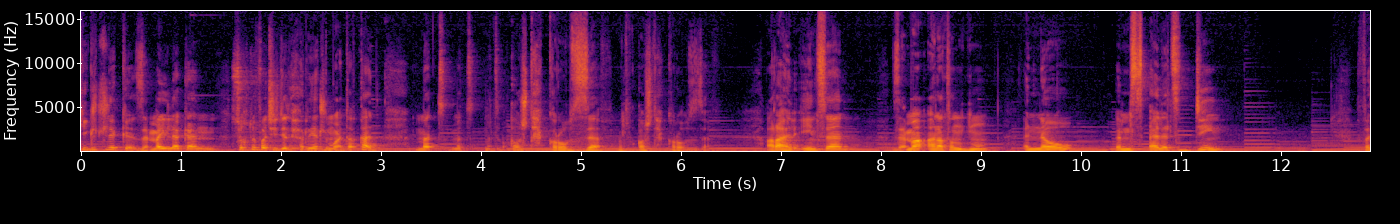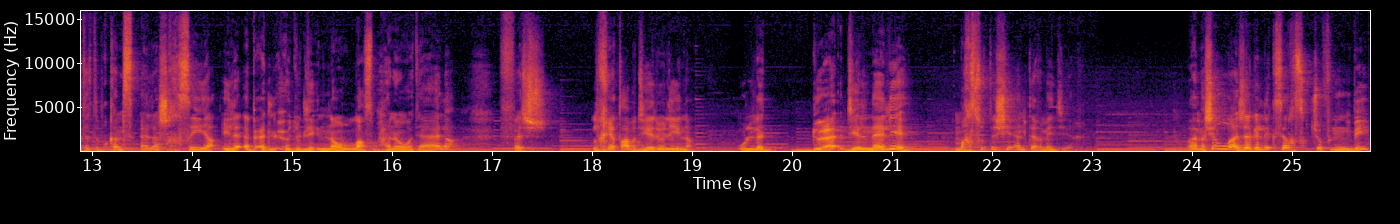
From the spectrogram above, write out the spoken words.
كي قلت لك زعما إلا كان سورتو فهادشي ديال حريه المعتقد ما ت- ما ت- ما تبقاوش تحكروا بزاف ما تبقاوش تحكروا بزاف. راه الإنسان زعما أنا تنظن أنه مسألة الدين فتتبقى مسألة شخصية إلى أبعد الحدود لأنه الله سبحانه وتعالى فاش الخطاب ديالو لينا ولا الدعاء ديالنا ليه ما خصو حتى شي intermédiaire ماشي الله جا قال لك سير خصك تشوف النبي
